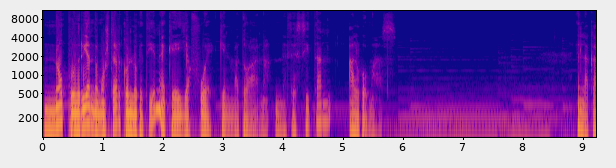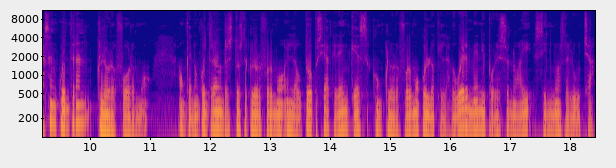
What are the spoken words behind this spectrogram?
no podrían demostrar con lo que tiene que ella fue quien mató a Ana. Necesitan algo más. En la casa encuentran cloroformo. Aunque no encontraron restos de cloroformo en la autopsia, creen que es con cloroformo con lo que la duermen y por eso no hay signos de lucha.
